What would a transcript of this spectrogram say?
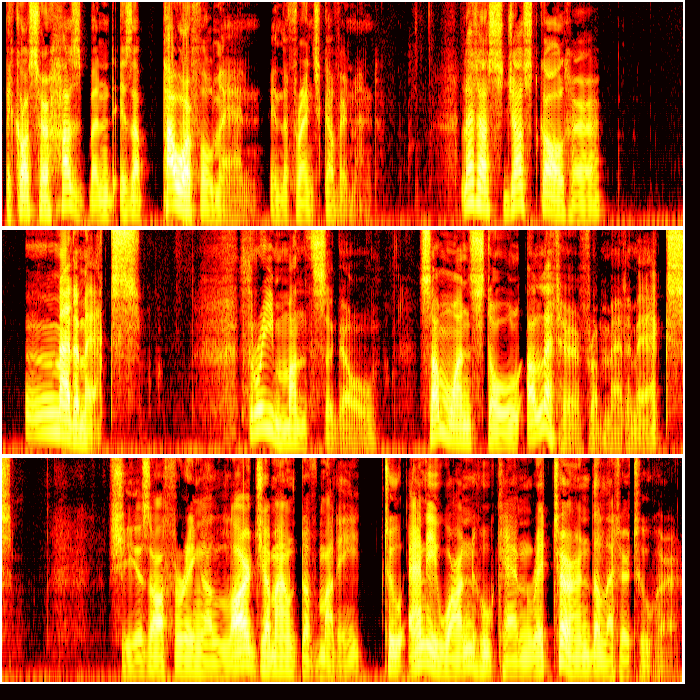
because her husband is a powerful man in the French government. Let us just call her Madame X. Three months ago, someone stole a letter from Madame X. She is offering a large amount of money to anyone who can return the letter to her.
